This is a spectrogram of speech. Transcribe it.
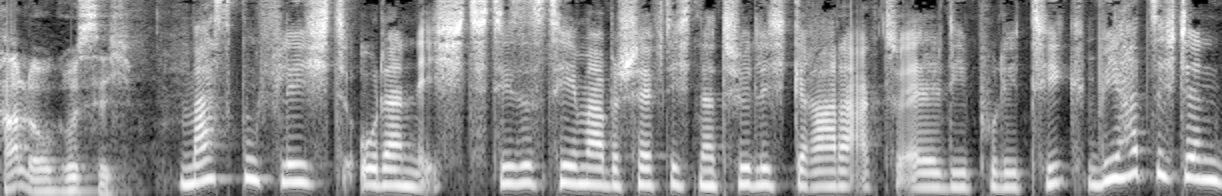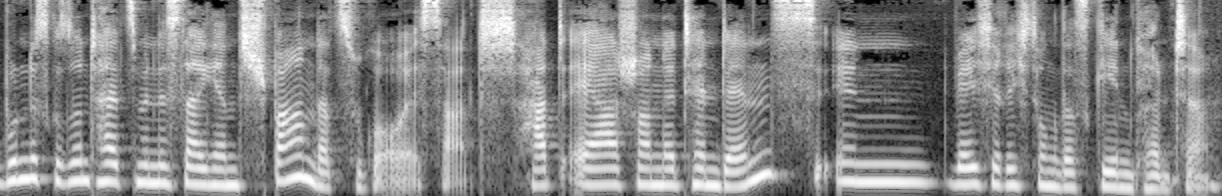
Hallo, grüß dich. Maskenpflicht oder nicht? Dieses Thema beschäftigt natürlich gerade aktuell die Politik. Wie hat sich denn Bundesgesundheitsminister Jens Spahn dazu geäußert? Hat er schon eine Tendenz, in welche Richtung das gehen könnte?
